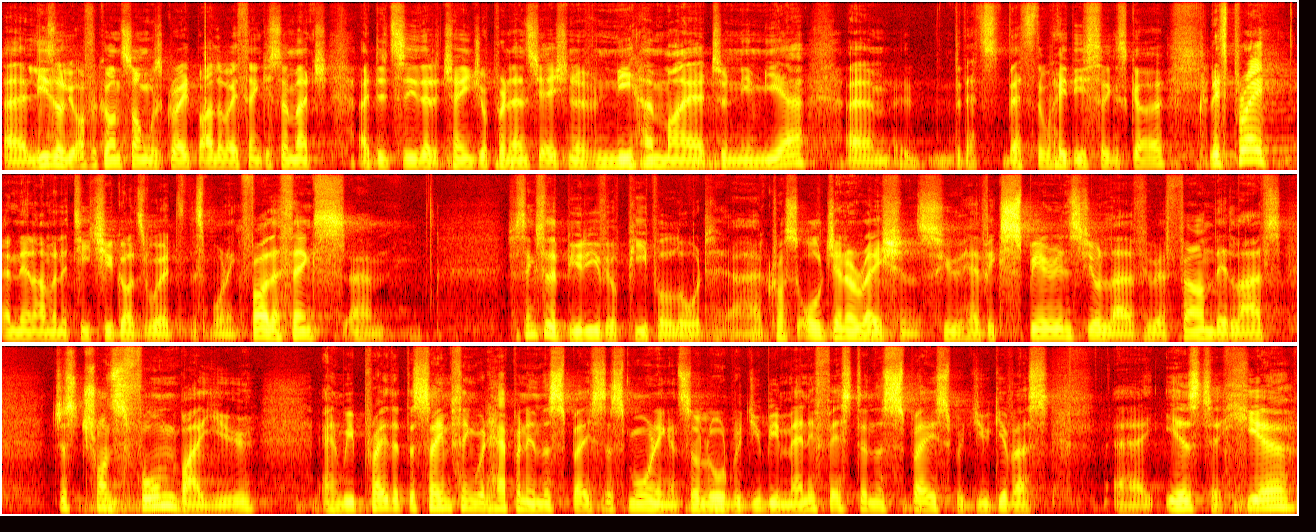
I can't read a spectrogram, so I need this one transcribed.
Uh, Liesel, your Afrikaans song was great, by the way. Thank you so much. I did see that it changed your pronunciation of Nehemiah to Nehemiah. Um, but that's, that's the way these things go. Let's pray, and then I'm going to teach you God's word this morning. Father, thanks. Um, just thanks for the beauty of your people, Lord, uh, across all generations who have experienced your love, who have found their lives just transformed by you. And we pray that the same thing would happen in this space this morning. And so, Lord, would you be manifest in this space? Would you give us uh, ears to hear,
